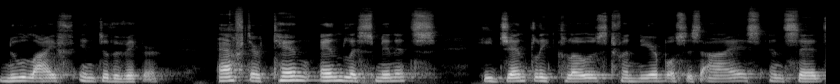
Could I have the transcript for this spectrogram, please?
new life into the vicar. After ten endless minutes, he gently closed Van Neerbos's eyes and said,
